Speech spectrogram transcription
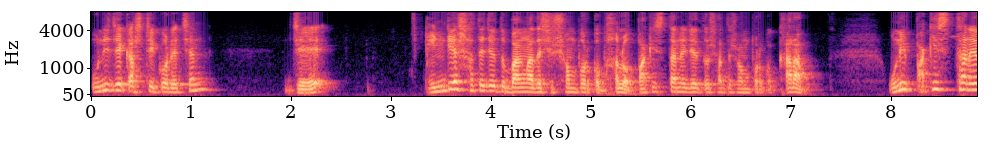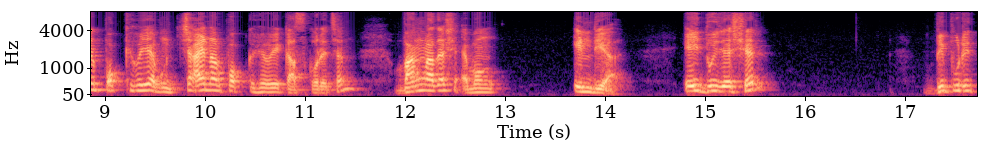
উনি যে কাজটি করেছেন যে ইন্ডিয়ার সাথে যেহেতু বাংলাদেশের সম্পর্ক ভালো, পাকিস্তানের যেহেতু সাথে সম্পর্ক খারাপ, উনি পাকিস্তানের পক্ষে হয়ে এবং চায়নার পক্ষে হয়ে কাজ করেছেন। বাংলাদেশ এবং ইন্ডিয়া এই দুই দেশের বিপরীত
